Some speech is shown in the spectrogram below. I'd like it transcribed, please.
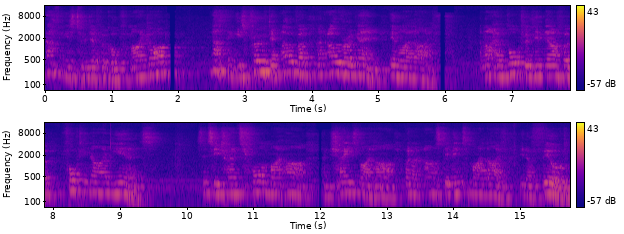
nothing is too difficult for my God. Nothing. He's proved it over and over again in my life. And I have walked with him now for 49 years. Since he transformed my heart and changed my heart when I asked him into my life in a field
